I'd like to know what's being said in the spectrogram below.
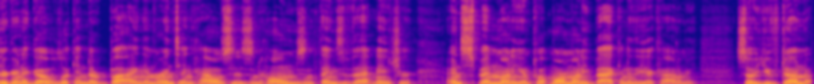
they're going to go look into buying and renting houses and homes and things of that nature and spend money and put more money back into the economy. So you've done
